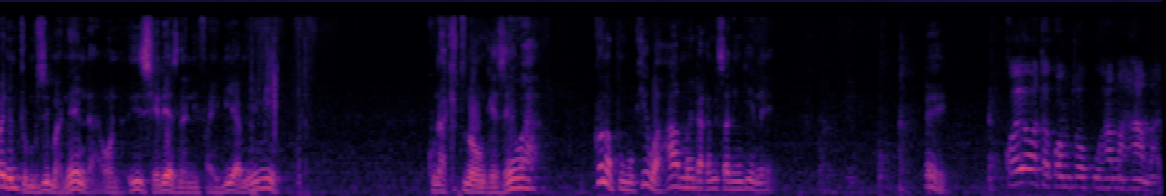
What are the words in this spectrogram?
Wewe ni mtu mzima, nenda ona. Hizi sheria zinanifaidia mimi, kuna kitu naongezewa, ukiwa unapungukiwa, hama enda kanisa lingine. Hey, Kwa hiyo utakuwa mtu wa kuhamahama tu.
